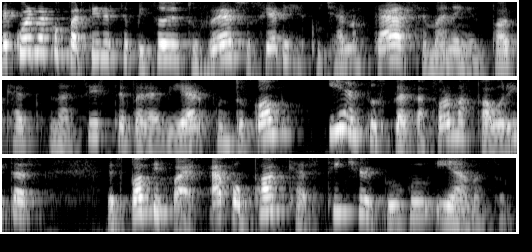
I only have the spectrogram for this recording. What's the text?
Recuerda compartir este episodio en tus redes sociales y escucharnos cada semana en el podcast nacisteparabriar.com y en tus plataformas favoritas Spotify, Apple Podcasts, Teacher, Google y Amazon.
